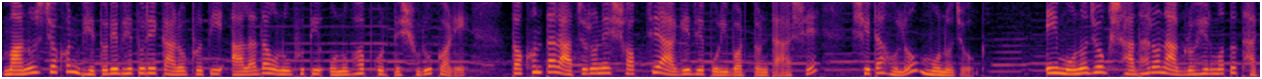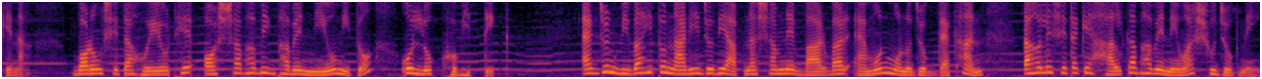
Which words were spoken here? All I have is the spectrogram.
মানুষ যখন ভেতরে ভেতরে কারও প্রতি আলাদা অনুভূতি অনুভব করতে শুরু করে, তখন তার আচরণের সবচেয়ে আগে যে পরিবর্তনটা আসে, সেটা হলো মনোযোগ। এই মনোযোগ সাধারণ আগ্রহের মতো থাকে না, বরং সেটা হয়ে ওঠে অস্বাভাবিকভাবে নিয়মিত ও লক্ষ্যভিত্তিক। একজন বিবাহিত নারী যদি আপনার সামনে বারবার এমন মনোযোগ দেখান, তাহলে সেটাকে হালকাভাবে নেওয়ার সুযোগ নেই।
